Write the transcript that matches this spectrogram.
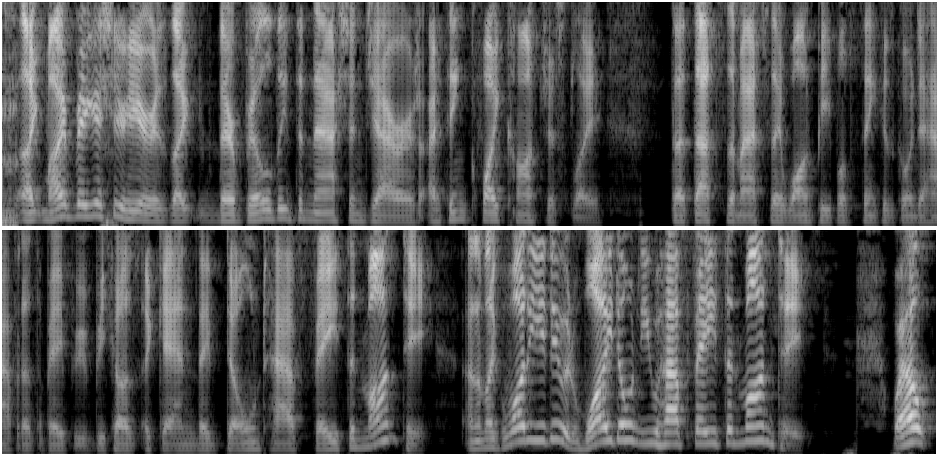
like my big issue here is like they're building to Nash and Jarrett. I think quite consciously that that's the match they want people to think is going to happen at the pay per view because again they don't have faith in Monty. And I'm like, what are you doing? Why don't you have faith in Monty? Well,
